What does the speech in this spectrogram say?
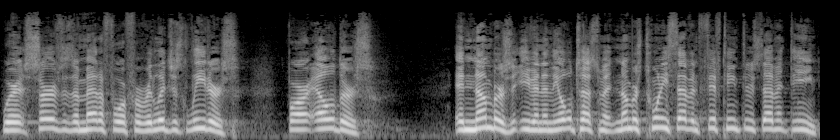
where it serves as a metaphor for religious leaders, for our elders. In Numbers, even in the Old Testament, Numbers 27, 15 through 17,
